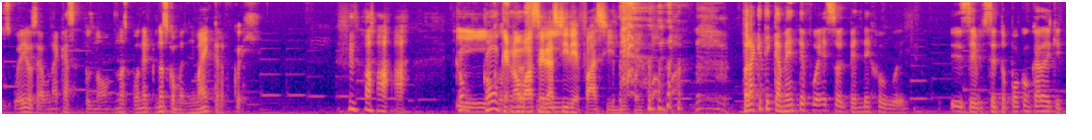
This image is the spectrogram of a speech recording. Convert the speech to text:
pues, güey, o sea, una casa, pues no, no es poner, no es como el de Minecraft, güey. ¿Cómo, que no va a ser así. de fácil? Dijo el Juanpa. Prácticamente fue eso el pendejo, güey. Se, se topó con cara de que,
